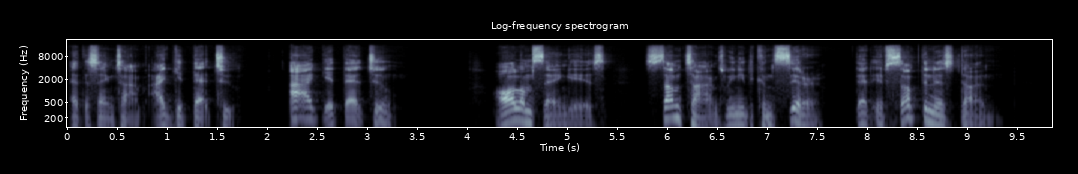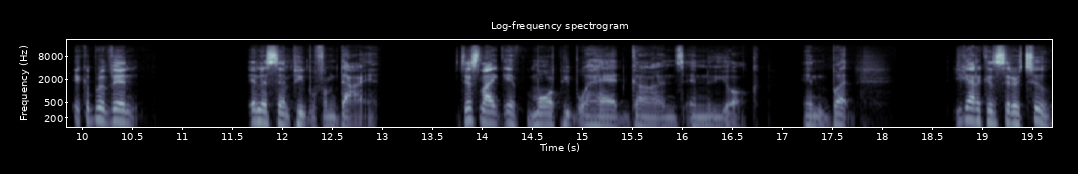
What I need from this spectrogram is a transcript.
at the same time. I get that too. I get that too. All I'm saying is sometimes we need to consider that if something is done, it could prevent innocent people from dying. Just like if more people had guns in New York. And but you got to consider too,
